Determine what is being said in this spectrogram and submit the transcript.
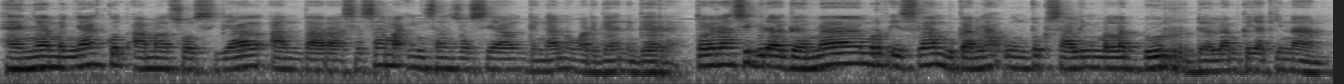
hanya menyangkut amal sosial antara sesama insan sosial dengan warga negara. Toleransi beragama menurut Islam bukanlah untuk saling melebur dalam keyakinan,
